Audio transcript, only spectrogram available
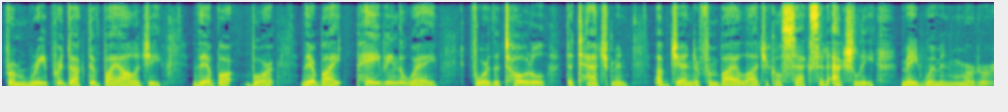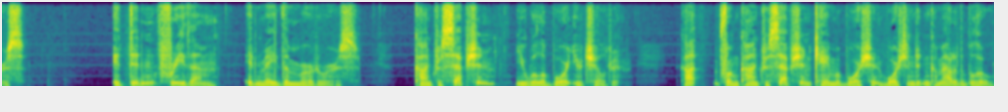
from reproductive biology thereby, thereby paving the way for the total detachment of gender from biological sex. It actually made women murderers. It didn't free them, it made them murderers. Contraception, you will abort your children. Con- from contraception came abortion. Abortion didn't come out of the blue,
